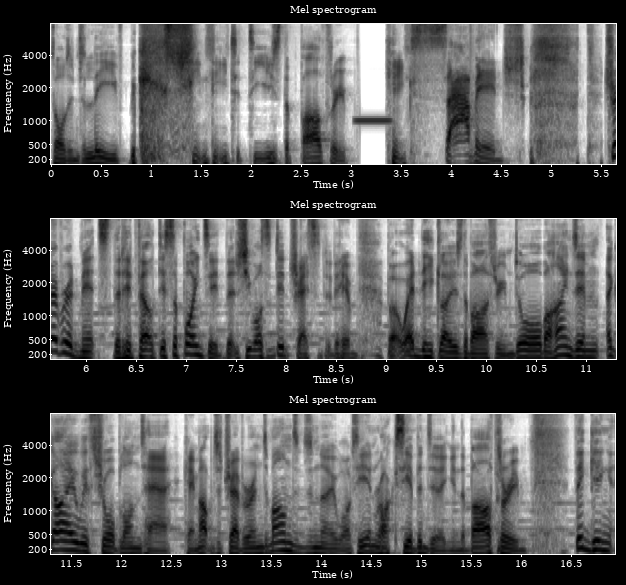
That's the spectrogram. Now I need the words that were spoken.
told him to leave because she needed to use the bathroom. Savage. Trevor admits that it felt disappointed that she wasn't interested in him, but when he closed the bathroom door behind him, a guy with short blonde hair came up to Trevor and demanded to know what he and Roxy had been doing in the bathroom. Thinking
